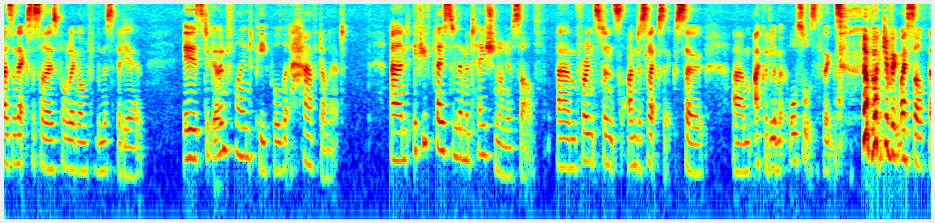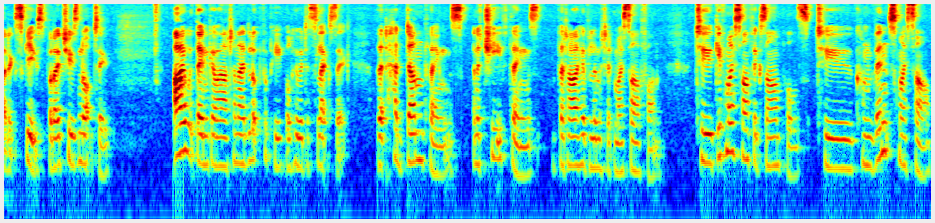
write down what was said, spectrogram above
as an exercise following on from this video is to go and find people that have done it. And if you've placed a limitation on yourself, um, for instance, I'm dyslexic, so um, I could limit all sorts of things by giving myself that excuse, but I choose not to. I would then go out and I'd look for people who are dyslexic that had done things and achieved things that I have limited myself on, to give myself examples, to convince myself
